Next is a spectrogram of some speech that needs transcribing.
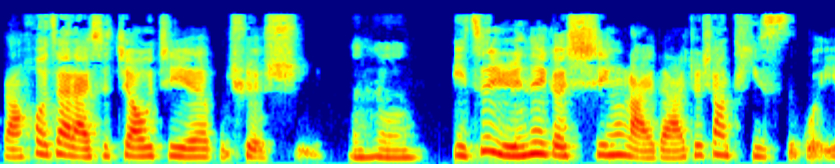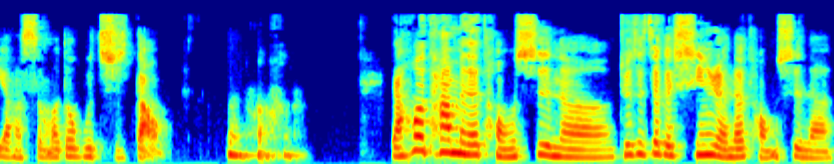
然后再来是交接不确实，嗯哼，以至于那个新来的啊，就像替死鬼一样，什么都不知道。嗯哼，然后他们的同事呢，就是这个新人的同事呢，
